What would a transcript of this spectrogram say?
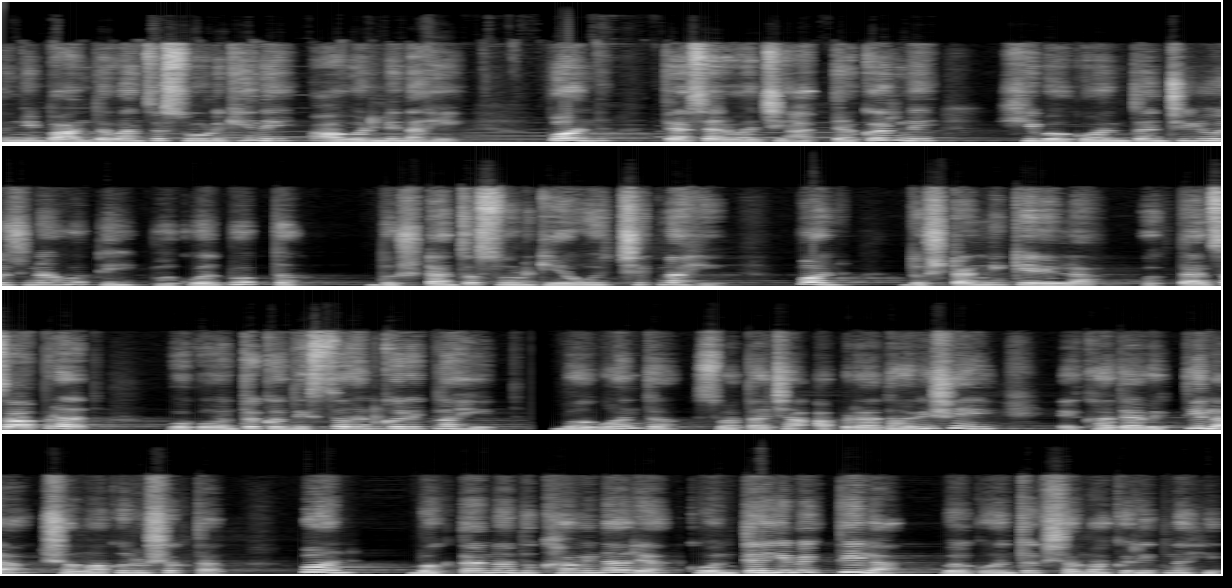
आणि बांधवांचा सूड घेणे आवडले नाही. पण त्या सर्वांची हत्या करणे ही भगवंतांची योजना होती. भगवत भक्त दुष्टांचा सूड घेऊ इच्छित नाही. पण दुष्टांनी केलेला भक्तांचा अपराध भगवंत कधीच सहन करीत नाहीत. भगवंत स्वतःच्या अपराधाविषयी एखाद्या व्यक्तीला क्षमा करू शकतात पण भक्तांना दुखाविणाऱ्या कोणत्याही व्यक्तीला भगवंत क्षमा करीत नाहीत.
